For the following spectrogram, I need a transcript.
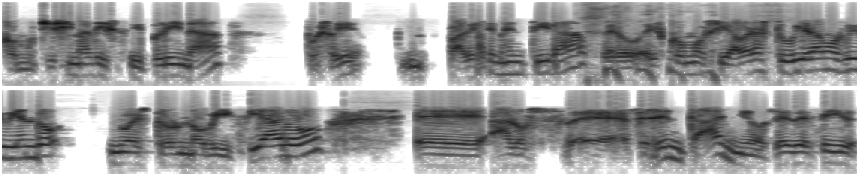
con muchísima disciplina, pues oye, parece mentira, pero es como si ahora estuviéramos viviendo nuestro noviciado eh, a los eh, 60 años, es decir,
